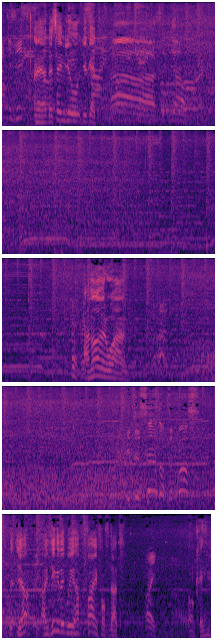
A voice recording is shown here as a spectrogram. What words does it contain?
What is it? Uh, the same you, you get. Ah, c'est bien. Another one. It's the third or the fourth? The- yeah, I think that we have five of that. Right. Okay.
